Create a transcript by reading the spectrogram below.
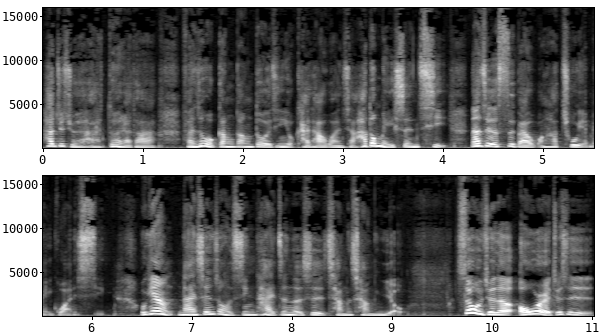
他就觉得哎，对了对了，反正我刚刚都已经有开他玩笑，他都没生气，那这个四百五帮他出也没关系。我跟你讲，男生这种心态真的是常常有，所以我觉得偶尔就是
